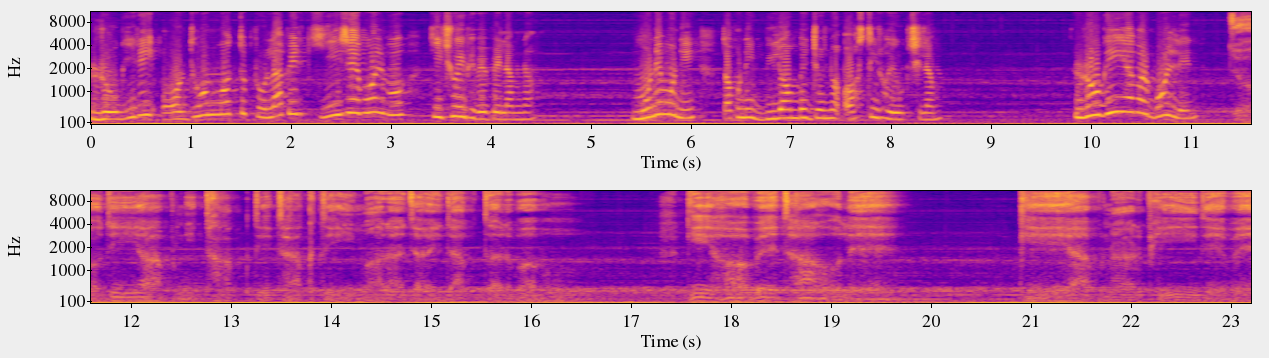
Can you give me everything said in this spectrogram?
রোগীর এই অর্ধ উন্মত্ত প্রলাপের কি যে বলব কিছুই ভেবে পেলাম না। মনে মনে তখন এই বিলম্বের জন্য অস্থির হয়ে উঠছিলাম। রোগী আবার বললেন যদি আপনি থাকতে থাকতেই মারা যায় ডাক্তার বাবু কি হবে তাহলে? কে আপনার ফি দেবে?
